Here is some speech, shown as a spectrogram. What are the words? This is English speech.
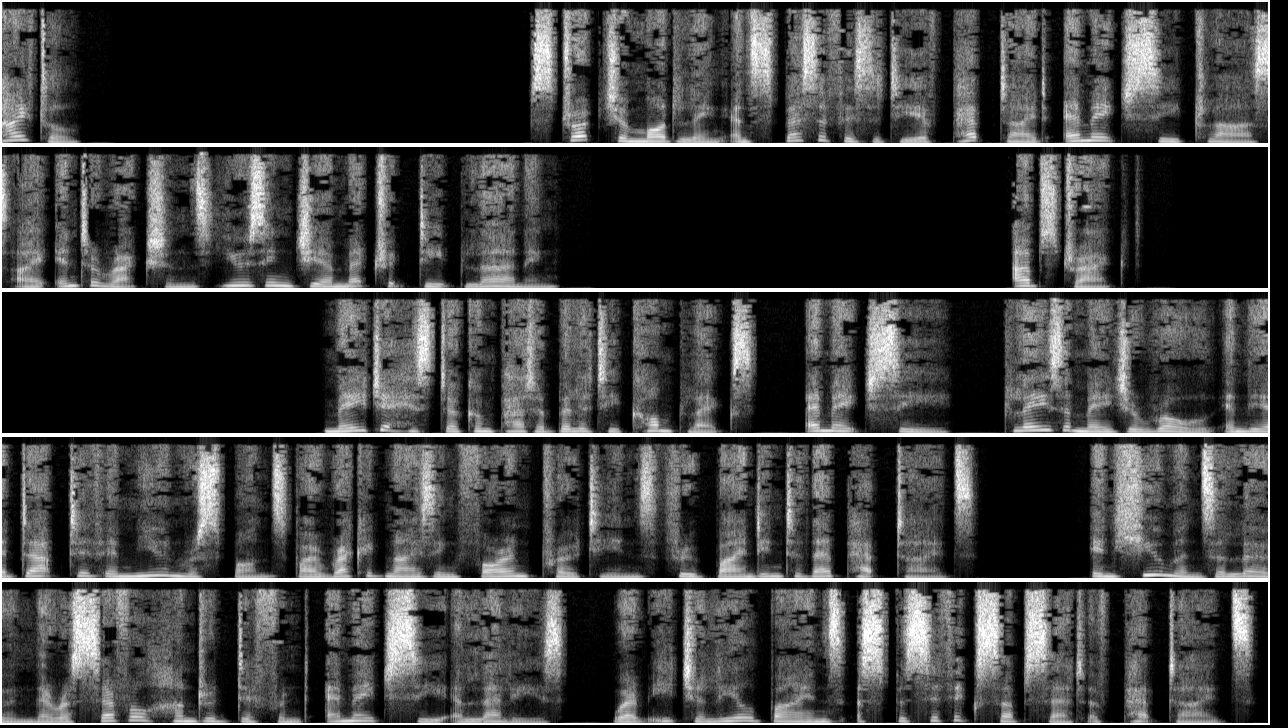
Title Structure Modeling and Specificity of Peptide MHC Class I Interactions Using Geometric Deep Learning. Abstract Major Histocompatibility Complex, MHC, plays a major role in the adaptive immune response by recognizing foreign proteins through binding to their peptides. In humans alone, there are several hundred different MHC alleles, where each allele binds a specific subset of peptides.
